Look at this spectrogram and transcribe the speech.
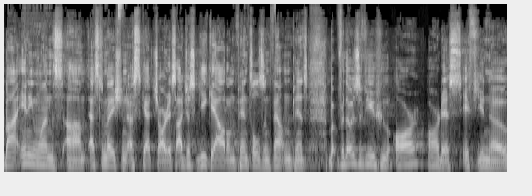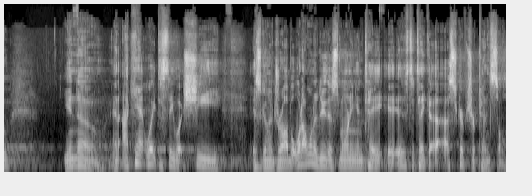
by anyone's um, estimation, a sketch artist. I just geek out on pencils and fountain pens. But for those of you who are artists, if you know, you know. And I can't wait to see what she is going to draw. But what I want to do this morning is to take a, a, scripture pencil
